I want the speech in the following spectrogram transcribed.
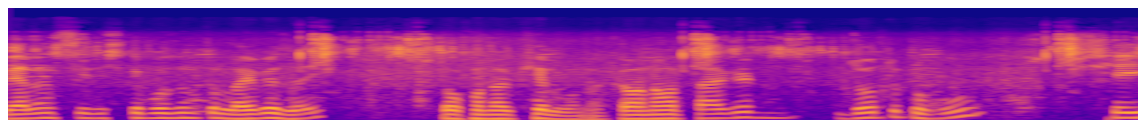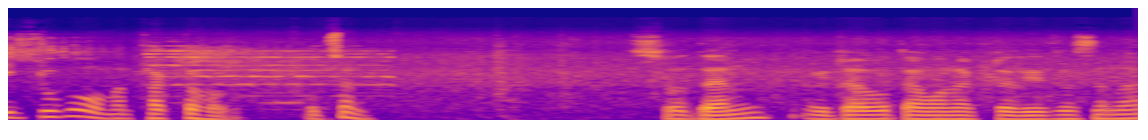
ব্যালেন্স তিরিশকে পর্যন্ত লাইভে যাই, তখন আর খেলব না। কারণ আমার টার্গেট যতটুকু, সেইটুকু আমার থাকতে হবে, বুঝছেন? সো দেন এটাও তেমন একটা দিতেছে না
